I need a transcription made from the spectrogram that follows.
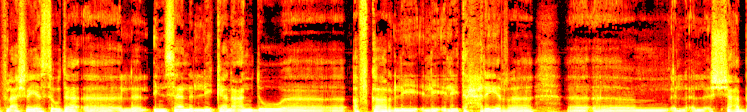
في العشرية السوداء الإنسان اللي كان عنده أفكار لتحرير الشعب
